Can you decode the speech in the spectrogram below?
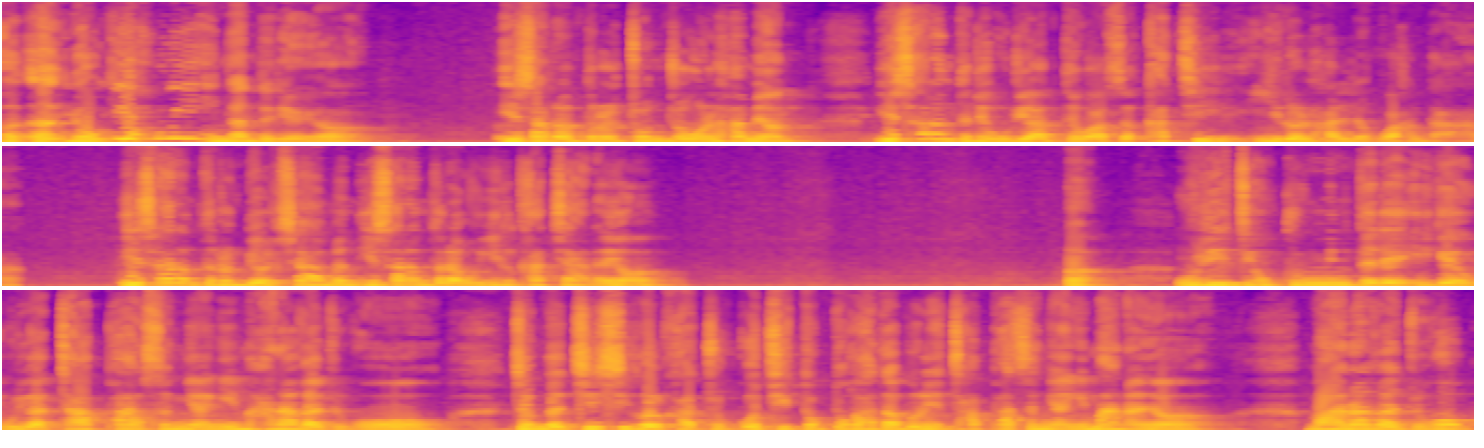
어, 어, 여기 홍익 인간들이에요. 이 사람들을 존중을 하면 이 사람들이 우리한테 와서 같이 일을 하려고 한다. 이 사람들을 멸시하면 이 사람들하고 일 같이 안 해요. 어. 우리 지금 국민들의 이게 우리가 좌파 성향이 많아가지고 전부 다 지식을 갖추고 지똑똑하다 보니 좌파 성향이 많아요. 많아가지고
